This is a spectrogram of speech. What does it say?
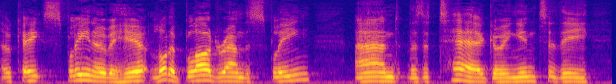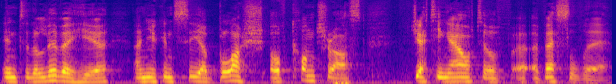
okay, spleen over here, a lot of blood around the spleen, and there's a tear going into the, into the liver here, and you can see a blush of contrast jetting out of a, vessel there.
